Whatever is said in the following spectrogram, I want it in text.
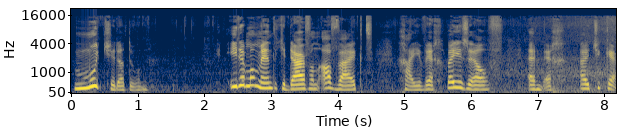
moet je dat doen. Ieder moment dat je daarvan afwijkt, ga je weg bij jezelf en weg uit je kern.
